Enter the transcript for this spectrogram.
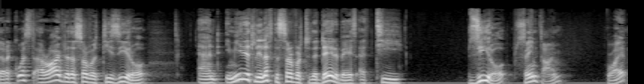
the request arrived at the server T0 and immediately left the server to the database at T0, same time, right?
